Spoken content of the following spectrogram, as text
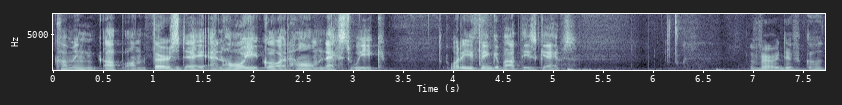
coming up on Thursday, and HJK at home next week. What do you think about these games? Very difficult,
